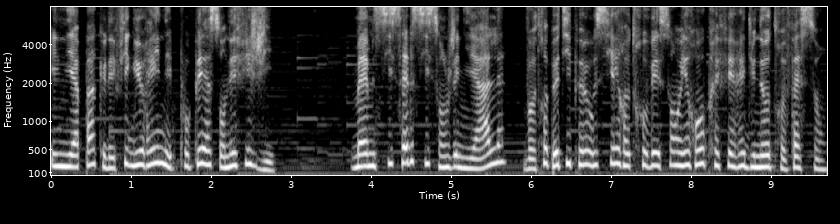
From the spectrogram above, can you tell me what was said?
il n'y a pas que les figurines et poupées à son effigie. Même si celles-ci sont géniales, votre petit peut aussi retrouver son héros préféré d'une autre façon.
